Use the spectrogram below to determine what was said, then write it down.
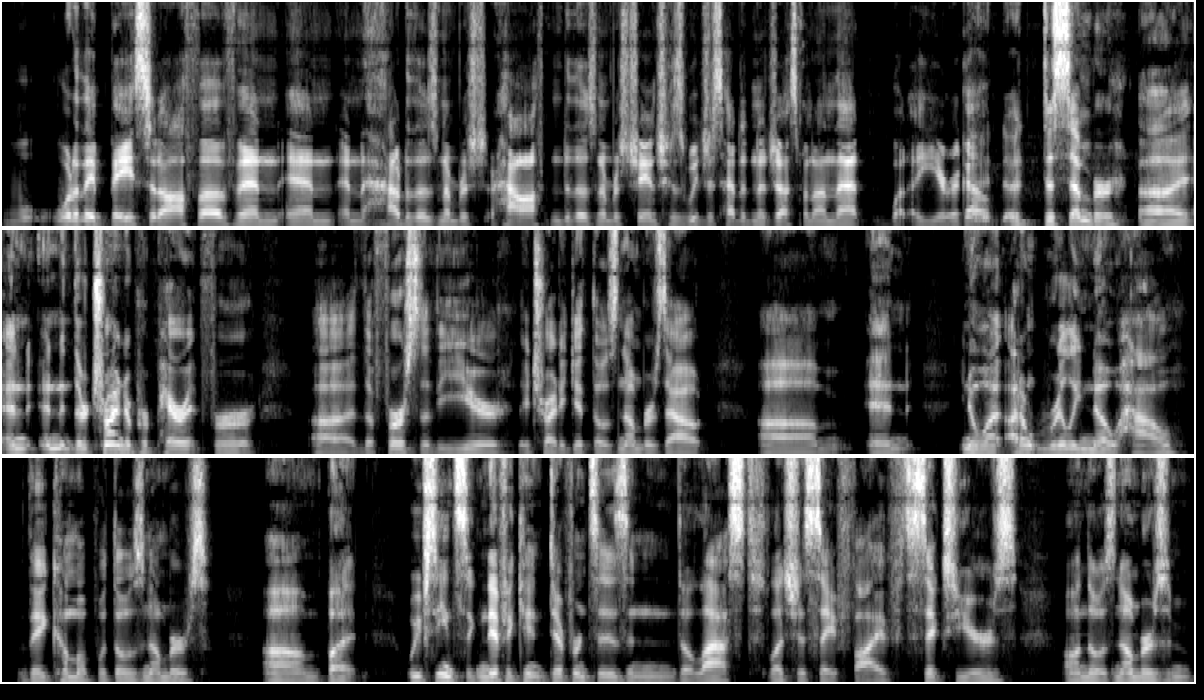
what do they base it off of, and and and how do those numbers? How often do those numbers change? Because we just had an adjustment on that what a year ago. uh, December, uh, and and they're trying to prepare it for uh, the first of the year. They try to get those numbers out, um, and you know what? I don't really know how they come up with those numbers, um, but we've seen significant differences in the last, let's just say, five, six years on those numbers. And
